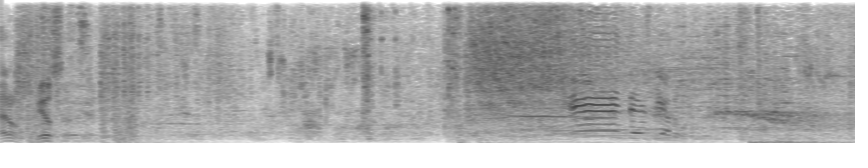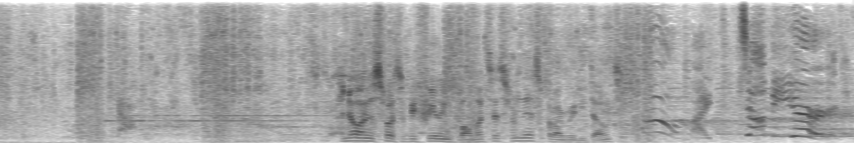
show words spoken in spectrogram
I don't feel so good. And there's the other one. I know I'm supposed to be feeling vomitous from this, but I really don't. Oh, my tummy hurts.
